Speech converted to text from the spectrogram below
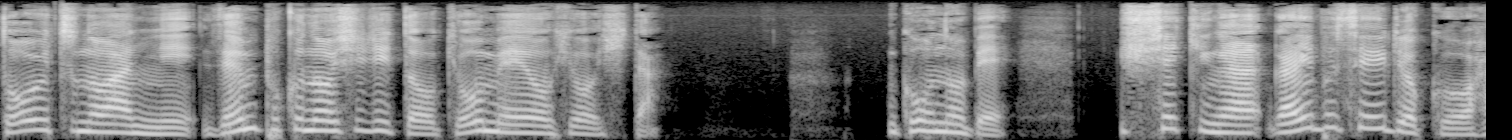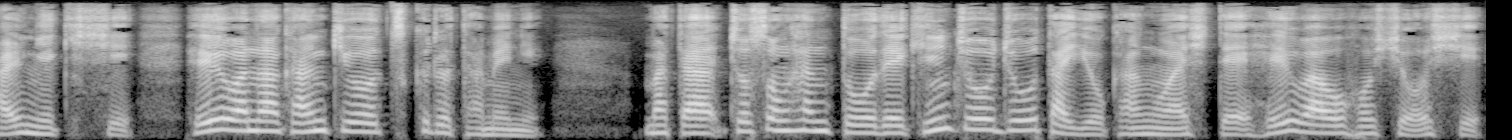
統一の案に全幅の支持と共鳴を表した。こう述べ、主席が外部勢力を排撃し、平和な環境を作るために、また、朝鮮半島で緊張状態を緩和して平和を保障し、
